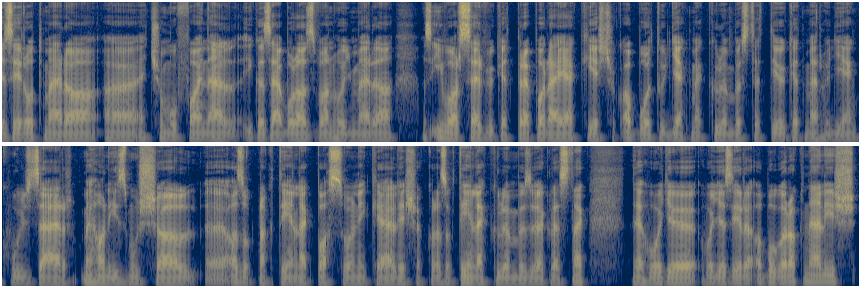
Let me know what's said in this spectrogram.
azért ott már a, a, egy csomó fajnál igazából az van, hogy már a, az ivarszervüket preparálják ki, és csak abból tudják megkülönböztetni őket, mert hogy ilyen kulcszár mechanizmussal azoknak tényleg passzolni kell, és akkor azok tényleg különbözőek lesznek, de hogy, hogy azért a bogaraknál is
